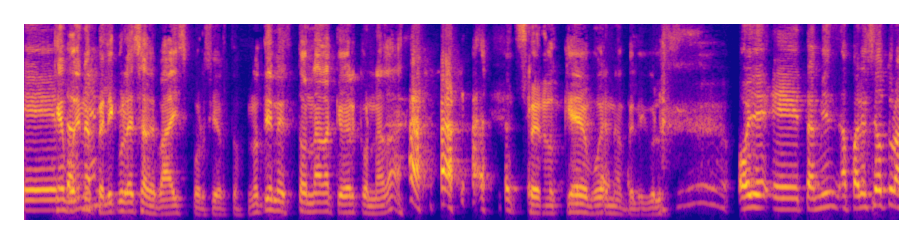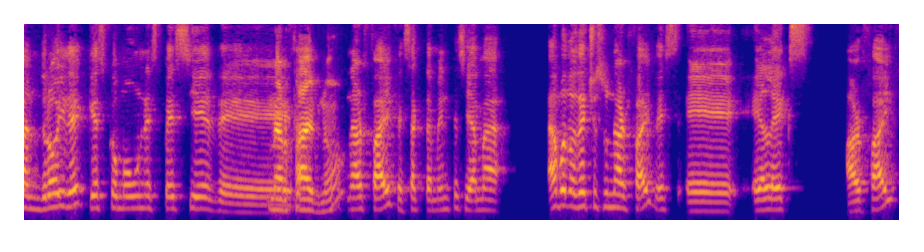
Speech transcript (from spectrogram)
Eh, Qué buena película esa de Vice, por cierto. No tiene esto nada que ver con nada, Sí. pero qué buena película. Oye, eh, también aparece otro androide que es como una especie de... Un R5, ¿no? Un R5, exactamente, se llama... Ah, bueno, de hecho es un R5, es eh, LX R5.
